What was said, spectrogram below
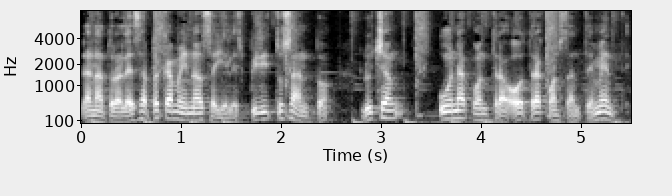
la naturaleza pecaminosa y el Espíritu Santo, luchan una contra otra constantemente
